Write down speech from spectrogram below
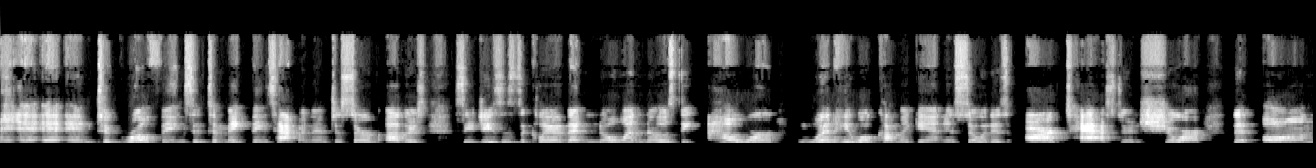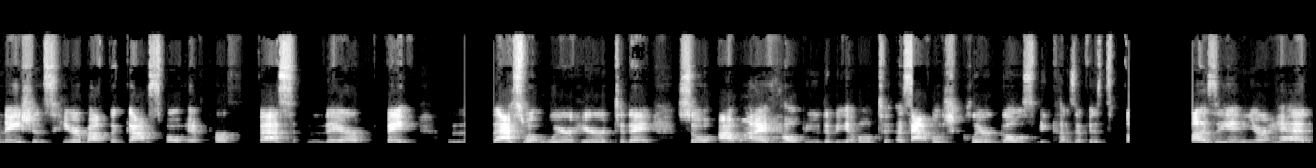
and, and, to grow things and to make things happen and to serve others. See, Jesus declared that no one knows the hour when he will come again. And so it is our task to ensure that all nations hear about the gospel and profess their faith. That's what we're here today. So I want to help you to be able to establish clear goals because if it's fuzzy in your head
